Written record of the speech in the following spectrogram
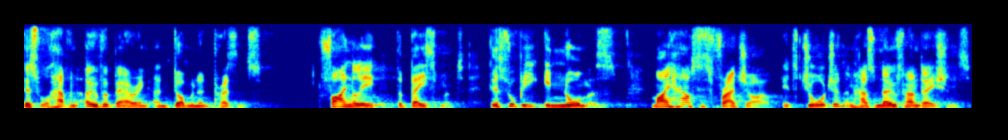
This will have an overbearing and dominant presence. Finally, the basement. This will be enormous. My house is fragile, it's Georgian and has no foundations.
